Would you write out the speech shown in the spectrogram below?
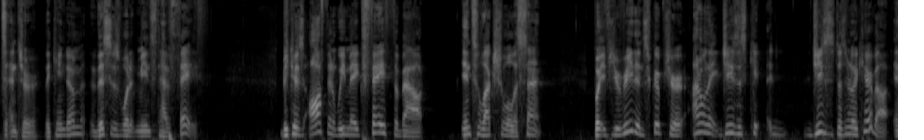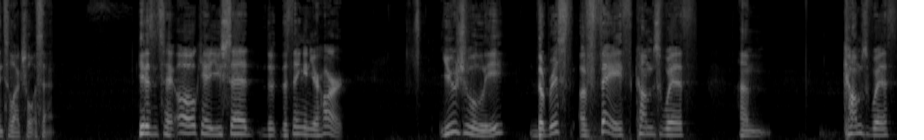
to enter the kingdom. This is what it means to have faith. Because often we make faith about intellectual assent. But if you read in Scripture, I don't think Jesus, Jesus doesn't really care about intellectual assent. He doesn't say, oh, okay, you said the, the thing in your heart. Usually, the risk of faith comes with, um, comes with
